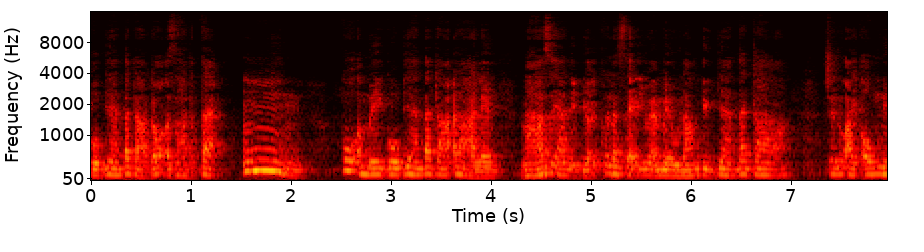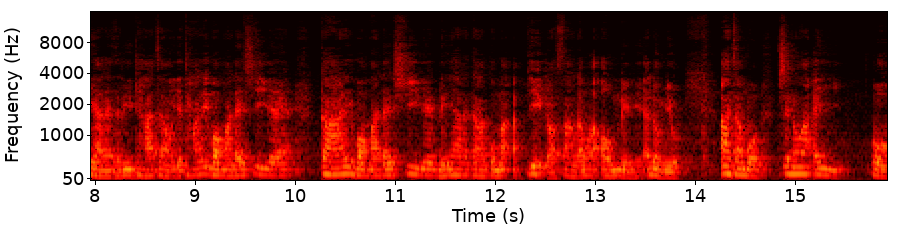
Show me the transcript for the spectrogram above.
ကိုပြန်တက်တာတော့အစားတသက်อืมကို့အမေကိုပြန်တက်တာအဲ့ဒါလဲ90ရာနေပြီးတော့80အရွယ်အမေကိုလာမသိပြန်တက်တာကျွန်တော်အိုင်အုံးနေရတဲ့သတိထားကြအောင်ယထာတွေပေါ်မှာလည်းရှိတယ်ကားတွေပေါ်မှာလည်းရှိတယ်နေရာတကာကမှအပြည့်တော့ဆာလောင်းအောင်နေလေအဲ့လိုမျိုးအားကြောင့်မို့ကျွန်တော်ကအဲ့ဟို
